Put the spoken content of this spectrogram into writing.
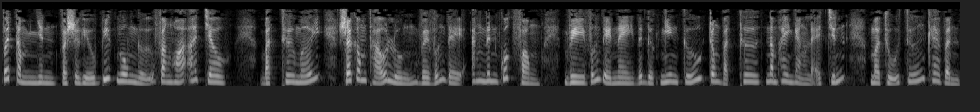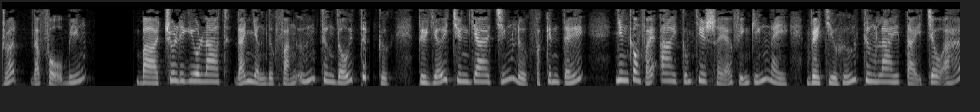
với tầm nhìn và sự hiểu biết ngôn ngữ văn hóa Á Châu. Bạch Thư mới sẽ không thảo luận về vấn đề an ninh quốc phòng vì vấn đề này đã được nghiên cứu trong Bạch Thư năm 2009 mà Thủ tướng Kevin Rudd đã phổ biến bà Julie Gillard đã nhận được phản ứng tương đối tích cực từ giới chuyên gia chiến lược và kinh tế, nhưng không phải ai cũng chia sẻ viễn kiến này về chiều hướng tương lai tại châu Á.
